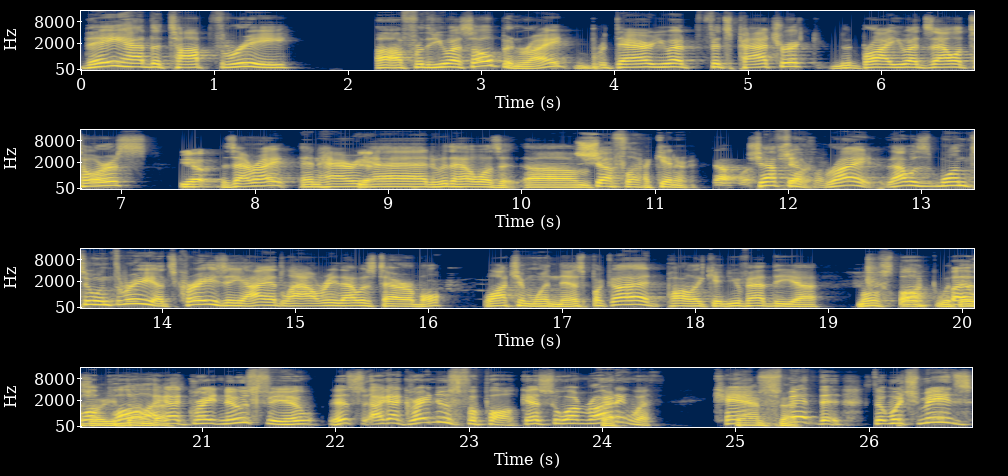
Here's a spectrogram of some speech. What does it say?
they had the top three uh, for the US Open, right? Dare, you had Fitzpatrick, Bry, you had Zalatoris. Yep. Is that right? And Harry Yeah. had who the hell was it? Um, Scheffler. I can't remember. Scheffler. Scheffler. right? That was one, two, and three. That's crazy. I had Lowry. That was terrible. Watch him win this. But go ahead, Parlay Kid. You've had the uh, most Well, luck with but- this, well, or you've Paul, done I got great news for you. This I got great news for Paul. Guess who I'm riding with? Cam, Cam Smith. Smith. That, that- which means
